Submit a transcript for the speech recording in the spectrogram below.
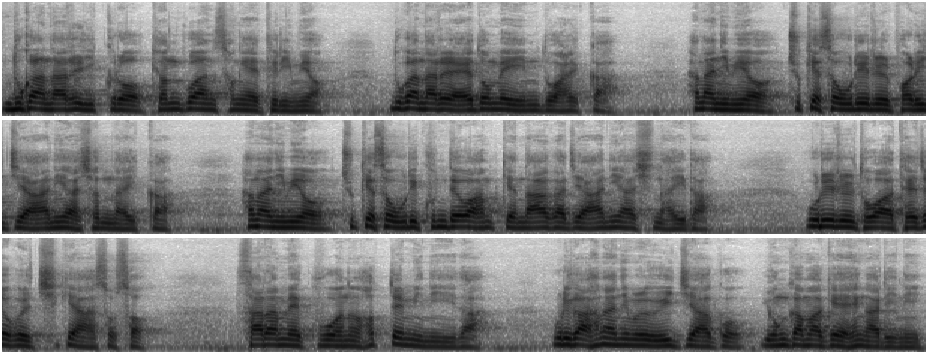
누가 나를 이끌어 견고한 성에 들이며 누가 나를 에돔에 인도할까? 하나님이여 주께서 우리를 버리지 아니하셨나이까? 하나님이여 주께서 우리 군대와 함께 나아가지 아니하시나이다. 우리를 도와 대적을 치게 하소서. 사람의 구원은 헛됨이니이다. 우리가 하나님을 의지하고 용감하게 행하리니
